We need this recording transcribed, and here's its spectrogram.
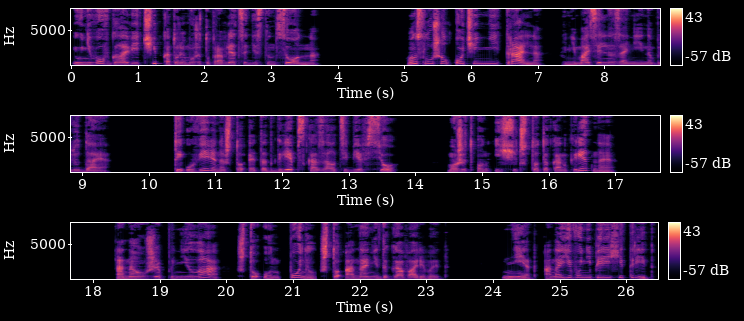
и у него в голове чип, который может управляться дистанционно. Он слушал очень нейтрально, внимательно за ней наблюдая. «Ты уверена, что этот Глеб сказал тебе все? Может, он ищет что-то конкретное?» Она уже поняла, что он понял, что она не договаривает. Нет, она его не перехитрит,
